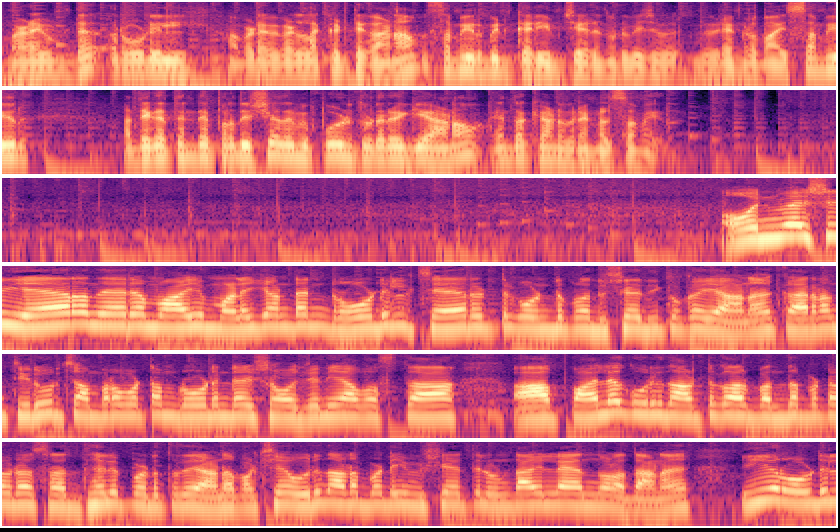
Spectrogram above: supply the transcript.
മഴയുണ്ട്. റോഡിൽ അവിടെ വെള്ളക്കെട്ട് കാണാം. സമീർ ബിൻ കരീം ചേരുന്നുണ്ട് വിവരങ്ങളുമായി. സമീർ അദ്ദേഹത്തിന്റെ പ്രതിഷേധം ഇപ്പോഴും തുടരുകയാണോ? എന്തൊക്കെയാണ് വിവരങ്ങൾ സമീർ? ഉന്മേഷ് ഏറെ നേരമായി മണികണ്ഠൻ റോഡിൽ ചേറിട്ട് കൊണ്ട് പ്രതിഷേധിക്കുകയാണ്. കാരണം തിരൂർ ചമ്പ്രവട്ടം റോഡിന്റെ ശോചനീയാവസ്ഥ പല കുറി നാട്ടുകാർ ബന്ധപ്പെട്ടവരെ ശ്രദ്ധയിൽപ്പെടുത്തുകയാണ്. പക്ഷേ ഒരു നടപടിയും വിഷയത്തിൽ ഉണ്ടായില്ല എന്നുള്ളതാണ്. ഈ റോഡിൽ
